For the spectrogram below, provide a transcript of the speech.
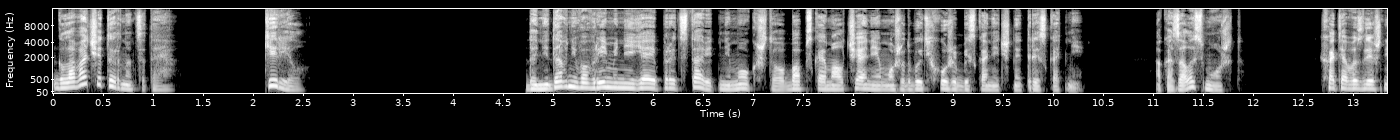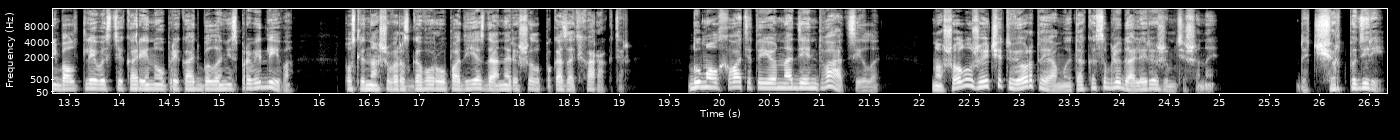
Глава 14. Кирилл. До недавнего времени я и представить не мог, что бабское молчание может быть хуже бесконечной трескотни. Оказалось, может. Хотя в излишней болтливости Карину упрекать было несправедливо. После нашего разговора у подъезда она решила показать характер. Думал, хватит ее на день-два от силы. Но шел уже четвертый, а мы так и соблюдали режим тишины. Да черт подери.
